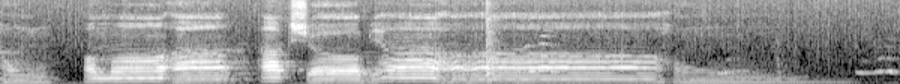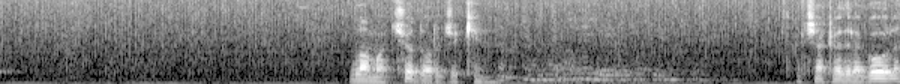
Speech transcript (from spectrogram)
Hum Om A Akshobhya Lama Chodor Jekin. Il chakra della gola,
